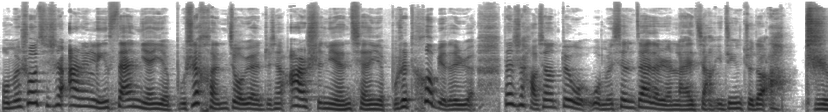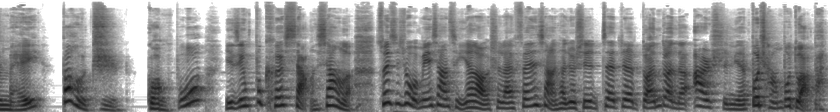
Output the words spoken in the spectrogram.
我们说，其实二零零三年也不是很久远之前，二十年前也不是特别的远，但是好像对我我们现在的人来讲，已经觉得啊，纸媒报纸。广播已经不可想象了，所以其实我们也想请叶老师来分享一下，就是在这短短的二十年，不长不短吧，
